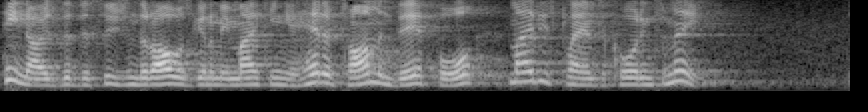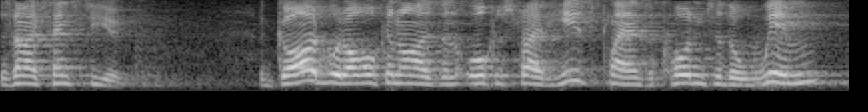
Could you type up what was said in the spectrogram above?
he knows the decision that I was going to be making ahead of time and therefore made his plans according to me. Does that make sense to you? God would organise and orchestrate his plans according to the whim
